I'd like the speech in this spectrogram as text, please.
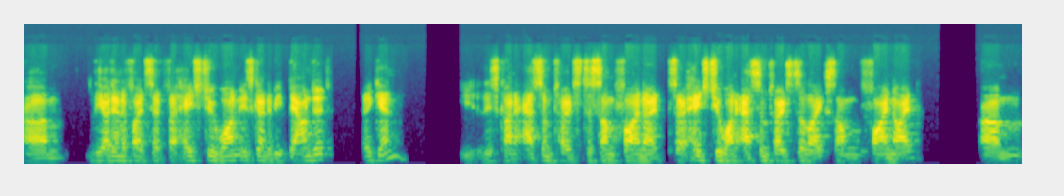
um, the identified set for H21 is going to be bounded again. This kind of asymptotes to some finite. So H21 asymptotes to like some finite um,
